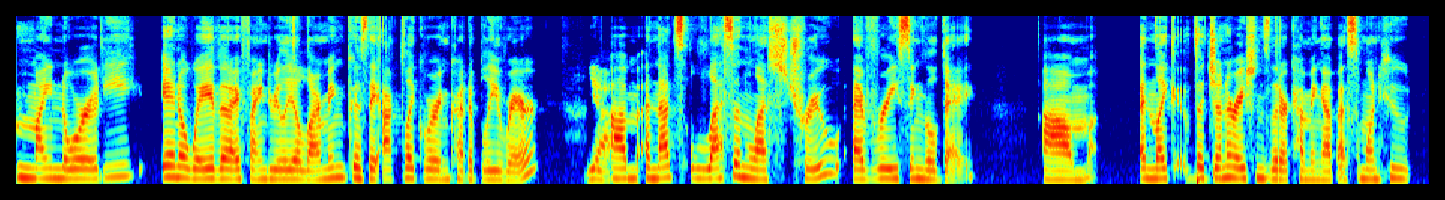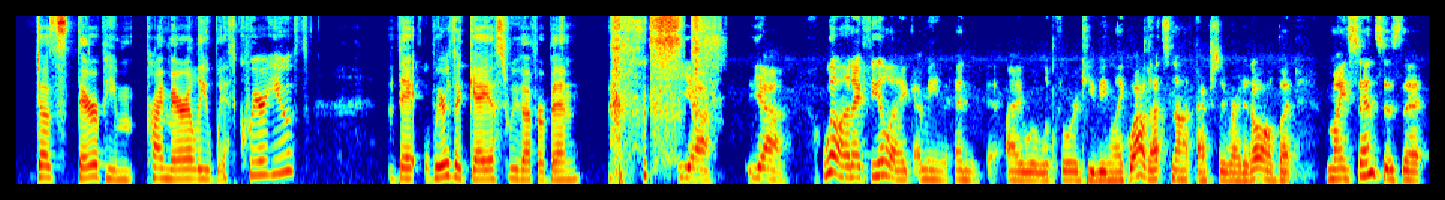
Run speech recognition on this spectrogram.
minority in a way that I find really alarming because they act like we're incredibly rare. Yeah. Um, and that's less and less true every single day. Um, and like the generations that are coming up as someone who does therapy primarily with queer youth, they we're the gayest we've ever been. yeah. Yeah. Well, and I feel like, I mean, and I will look forward to you being like, wow, that's not actually right at all. But my sense is that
